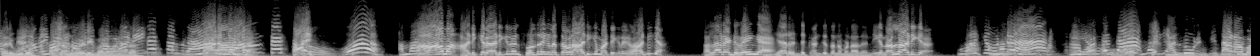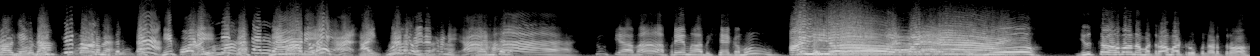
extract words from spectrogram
சரி விடு உட்கார்ந்து வேடிக்கை பார்க்கலாம் అమ్మా ஆமா அடிக்கிறேன் அடிக்கிறேன்னு சொல்றீங்களே தவிர அடிக்க மாட்டேங்கிறீங்களா அடிக்க நல்லா ரெண்டு வைங்க. ஏன் ரெண்டு கஞ்ச கஞ்சத்தனம் பண்ணாத? நீங்க நல்லா அடிங்க. ஊருக்கு உண்டா நீ எவட்டா சரி அல்லூர் சீதாராமராஜ் நீ போடி. நீ போடி. ஐ ஊருக்கு வைக்கிறனே சூசியாவா பிரேம அபிஷேகமும் ஐயோ ஐயோ. இதுக்காகவா நம்ம டிராமா ட்ரூப் நடத்துறோம்?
